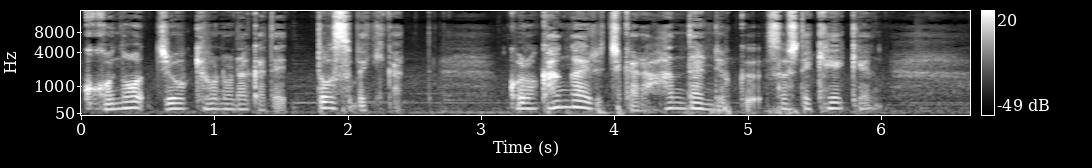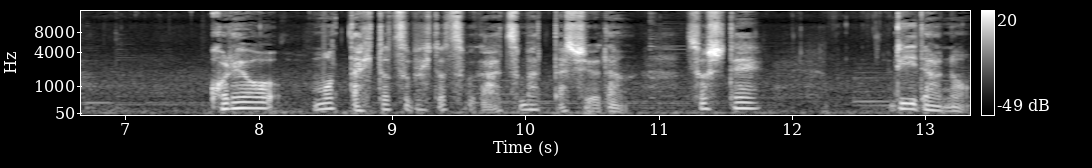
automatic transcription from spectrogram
この状況の中でどうすべきか。この考える力判断力そして経験これを持った一粒一粒が集まった集団。そしてリーダーの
